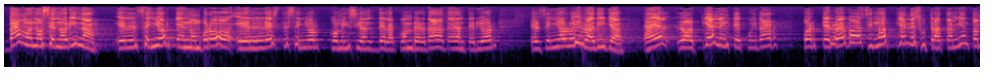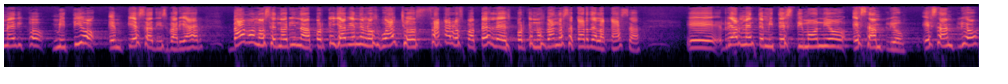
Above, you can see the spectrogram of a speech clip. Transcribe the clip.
vámonos, señorina. El señor que nombró el, este señor comisión de la converdad anterior, el señor Luis Radilla, a él lo tienen que cuidar porque luego si no tiene su tratamiento médico, mi tío empieza a disvariar. Vámonos, señorina, porque ya vienen los guachos, saca los papeles porque nos van a sacar de la casa. Eh, realmente mi testimonio es amplio es amplio,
